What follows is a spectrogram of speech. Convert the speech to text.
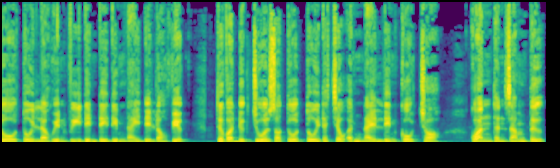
tổ, tôi là huyền vi đến đây đêm nay để lo việc. Tôi vào được chùa do tổ tôi đã treo ấn này lên cổ cho. Quan thần giám tự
